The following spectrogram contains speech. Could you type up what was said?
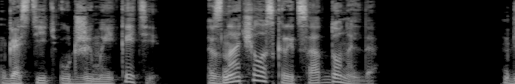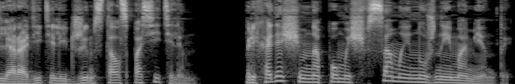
Гостить у Джима и Кэти значило скрыться от Дональда. Для родителей Джим стал спасителем, приходящим на помощь в самые нужные моменты.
